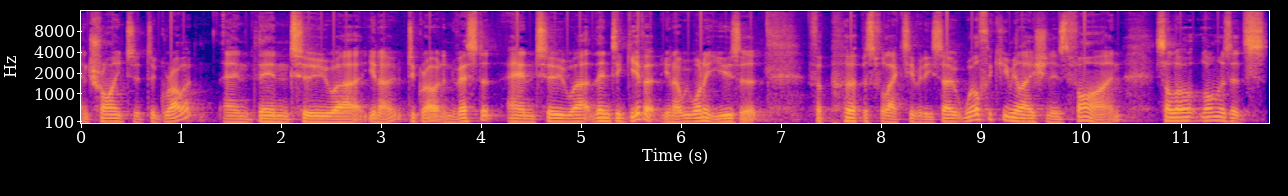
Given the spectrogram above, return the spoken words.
and trying to, to grow it and then to uh, you know to grow it, invest it, and to uh, then to give it. You know, we want to use it for purposeful activity. So wealth accumulation is fine so long as it's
